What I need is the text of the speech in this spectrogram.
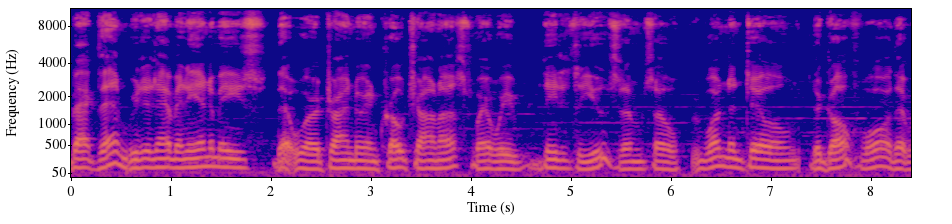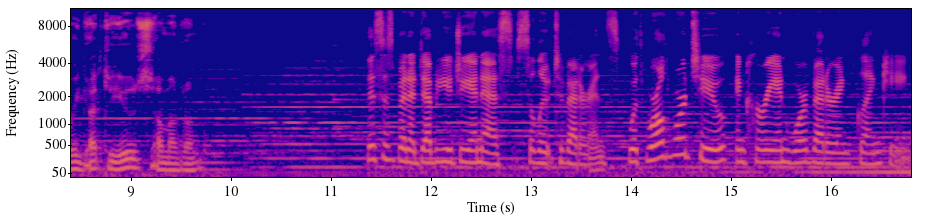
Back then, we didn't have any enemies that were trying to encroach on us where we needed to use them, so it wasn't until the Gulf War that we got to use some of them. This has been a WGNS Salute to Veterans with World War II and Korean War veteran Glenn King.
